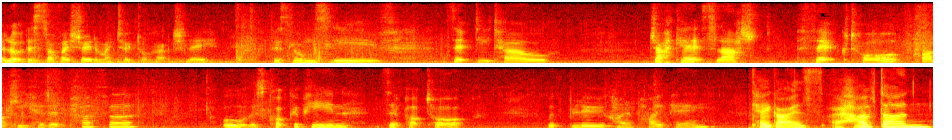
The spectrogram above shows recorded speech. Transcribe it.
A lot of this stuff I showed in my TikTok actually. This long sleeve zip detail jacket slash thick top. Khaki hooded puffer. Oh, this Kopkapin zip up top with blue kind of piping. Okay guys, I have done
